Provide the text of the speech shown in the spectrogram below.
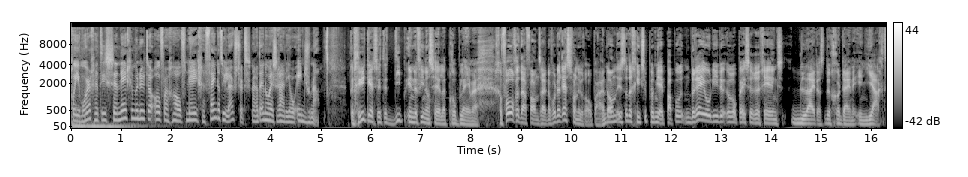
Goedemorgen, het is eh, negen minuten over half negen. Fijn dat u luistert naar het NOS Radio 1 Journaal. De Grieken zitten diep in de financiële problemen. Gevolgen daarvan zijn er voor de rest van Europa. En dan is er de Griekse premier Papandreou... die de Europese regeringsleiders de gordijnen injaagt.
